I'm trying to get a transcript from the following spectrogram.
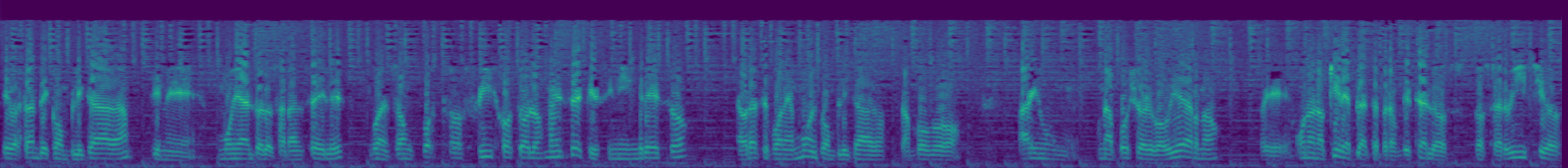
es bastante complicada, tiene muy altos los aranceles, bueno, son costos fijos todos los meses que sin ingreso, verdad se pone muy complicado, tampoco hay un, apoyo del gobierno, eh, uno no quiere plata, pero aunque sea los, los servicios,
